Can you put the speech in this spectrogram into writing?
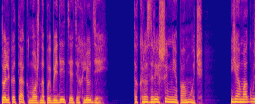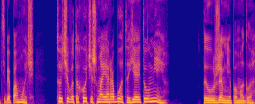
Только так можно победить этих людей. Так разреши мне помочь. Я могу тебе помочь. То, чего ты хочешь, моя работа, я это умею. Ты уже мне помогла.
